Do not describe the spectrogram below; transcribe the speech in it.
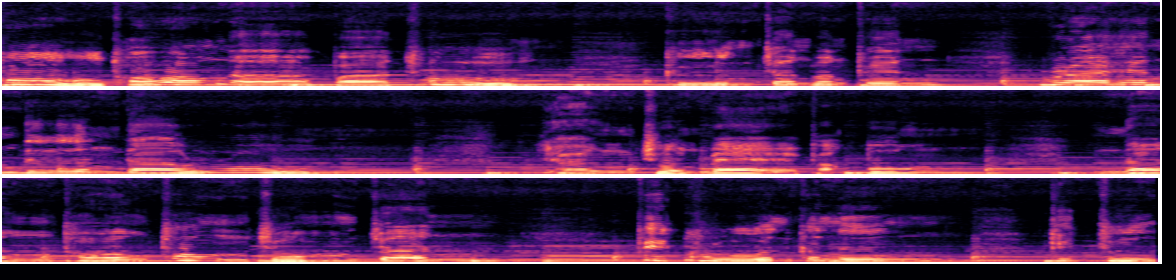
คู่ท้องนาป่าทุ่งคืนจันทร์วันเพ็ญแรเห็นเดือนดาวรุ่ง ยังชวนแม่ผักบุ้งนั่งท้องทุ่งชมจันทร์พี่ครวนกันหนึ่งคิดถึง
